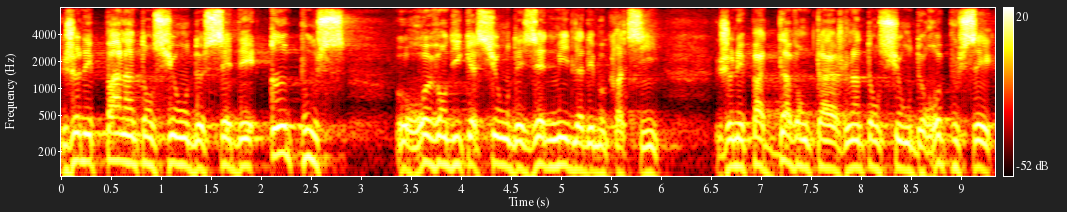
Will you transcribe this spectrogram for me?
Je n'ai pas l'intention de céder un pouce aux revendications des ennemis de la démocratie, je n'ai pas davantage l'intention de repousser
